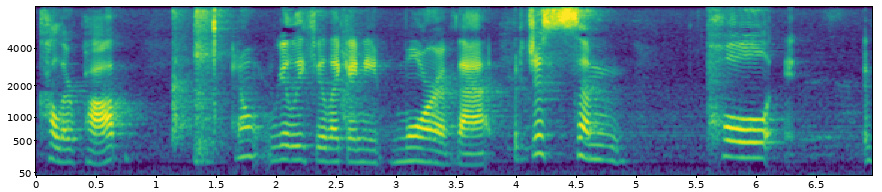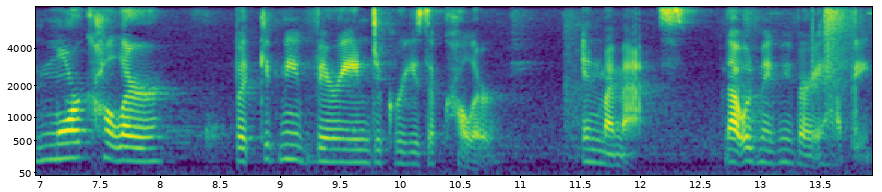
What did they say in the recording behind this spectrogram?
ColourPop. I don't really feel like I need more of that, but just some pull, more color, but give me varying degrees of color in my mats. That would make me very happy.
